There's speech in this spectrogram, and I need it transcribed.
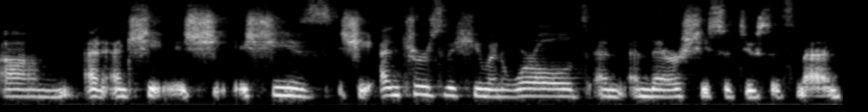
um, and and she she she's she enters the human world and and there she seduces men.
